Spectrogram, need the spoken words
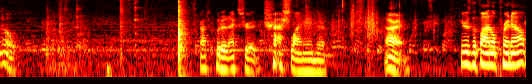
No. Forgot to put an extra trash liner in there. All right. Here's the final printout.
